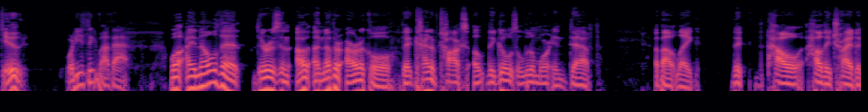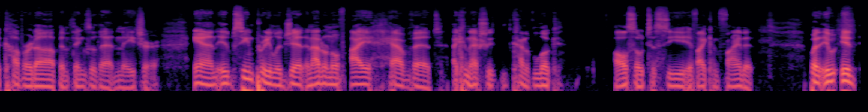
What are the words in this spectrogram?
dude, what do you think about that? Well, I know that there is an uh, another article that kind of talks uh, that goes a little more in depth about like the how how they tried to cover it up and things of that nature. And it seemed pretty legit and I don't know if I have it. I can actually kind of look also to see if I can find it. But it it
